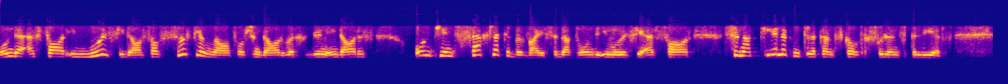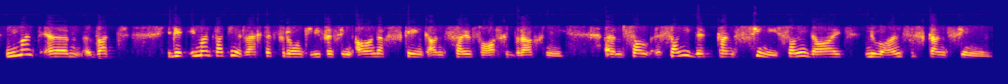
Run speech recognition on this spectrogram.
honde ervaar emosie. Daar's al soveel navorsing daaroor gedoen en daar is onteenseglike bewyse dat honde emosie ervaar. So natuurlik moet hulle kan skuldgevoelens beleef. Niemand ehm um, wat jy weet iemand wat nie regtig vir ons lief is en aandag skenk aan sy of haar gedrag nie, ehm um, sal sal nie dit kan sien nie, sal nie daai nuances kan sien nie.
